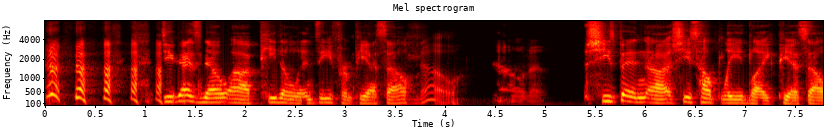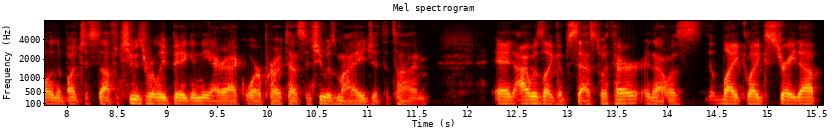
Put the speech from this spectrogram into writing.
Do you guys know uh, Peta Lindsay from PSL? no. No, no. She's been uh, she's helped lead like PSL and a bunch of stuff, and she was really big in the Iraq War protests, and she was my age at the time. And I was like obsessed with her, and I was like like straight up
